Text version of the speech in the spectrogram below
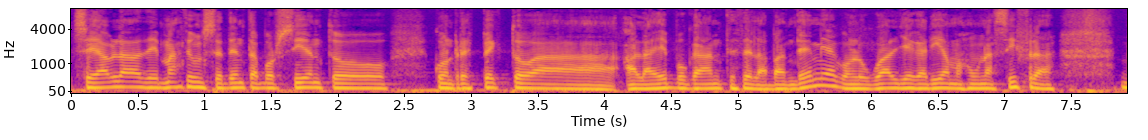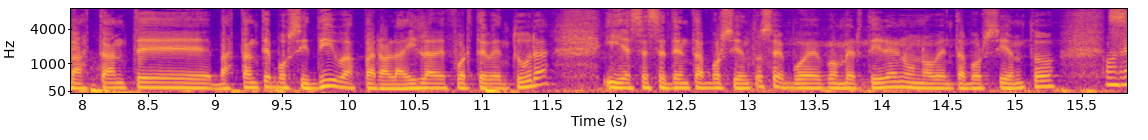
Se habla de más de un 70% con respecto a, a la época antes de la pandemia, con lo cual llegaríamos a unas cifras bastante, bastante positivas para la isla de Fuerteventura y ese 70% se puede convertir en un 90% Con si-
